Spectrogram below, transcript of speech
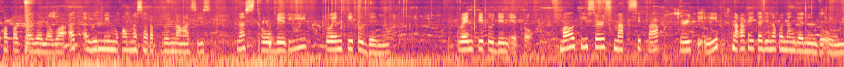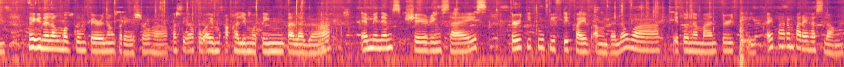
kapag dalawa. At ayun, may mukhang masarap doon mga sis. Na strawberry, 22 din. 22 din ito. Maltesers Maxi Pack, 38. Nakakita din ako ng ganun doon. Kayo na lang mag-compare ng presyo ha. Kasi ako ay makakalimuting talaga. M&M's sharing size, 32.55 ang dalawa. Ito naman, 38. Ay parang parehas lang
